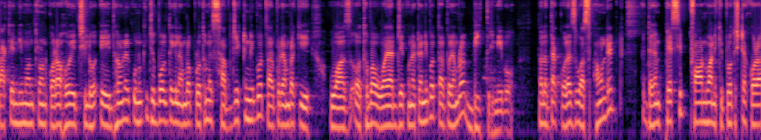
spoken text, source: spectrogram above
তাকে নিমন্ত্রণ করা হয়েছিল, এই ধরনের কোনো কিছু বলতে গেলে আমরা প্রথমে সাবজেক্ট নিব, তারপরে আমরা কি ওয়াজ অথবা ওয়ার যে কোনো একটা নিব, তারপরে আমরা ভিত্রি নিব। তাহলে দ্য কলেজ ওয়াজ ফাউন্ডেড। দেখেন প্যাসিভ ফাউন্ড মানে কি? প্রতিষ্ঠা করা।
